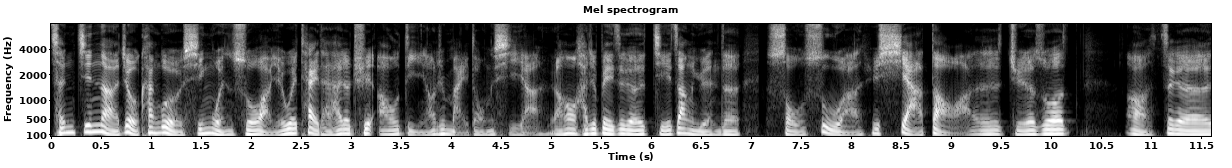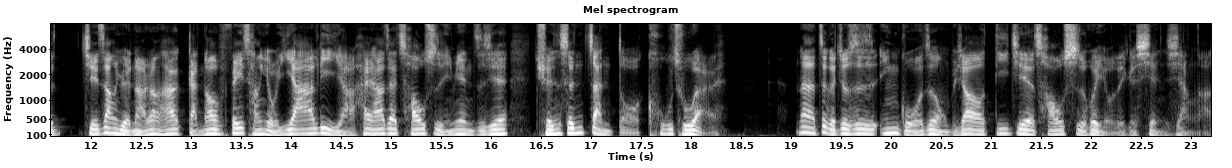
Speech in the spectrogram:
曾经啊，就有看过有新闻说啊，有一位太太，她就去奥迪，然后去买东西啊，然后她就被这个结账员的手速啊去吓到啊，呃，觉得说哦，这个。结账员啊，让他感到非常有压力啊，害他在超市里面直接全身颤抖，哭出来。那这个就是英国这种比较低阶的超市会有的一个现象啊。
